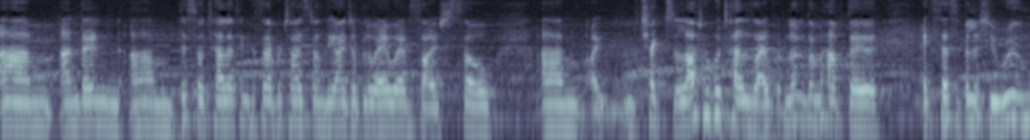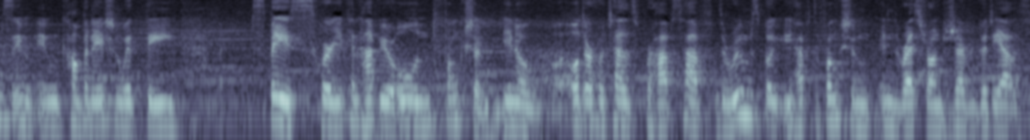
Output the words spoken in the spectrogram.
Um, and then um, this hotel, I think, is advertised on the IWA website. So um, I checked a lot of hotels out, but none of them have the accessibility rooms in, in combination with the space where you can have your own function. You know, other hotels perhaps have the rooms, but you have to function in the restaurant with everybody else.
